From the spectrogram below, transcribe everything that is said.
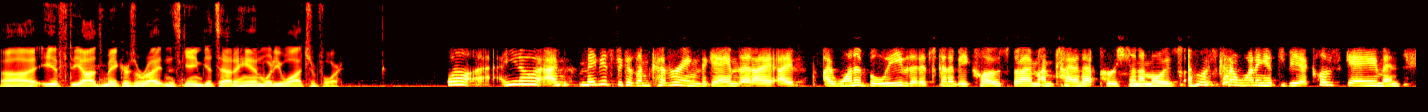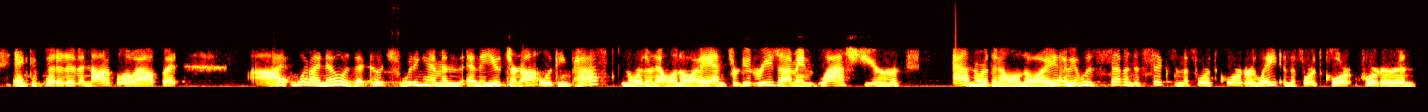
uh, if the odds makers are right and this game gets out of hand, what are you watching for? Well, you know, I'm, maybe it's because I'm covering the game that I I, I want to believe that it's going to be close, but I'm I'm kind of that person. I'm always I'm always kind of wanting it to be a close game and and competitive and not a blowout. But I what I know is that Coach Whittingham and, and the Utes are not looking past Northern Illinois, and for good reason. I mean, last year at Northern Illinois. I mean, it was seven to six in the fourth quarter, late in the fourth quar- quarter, and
